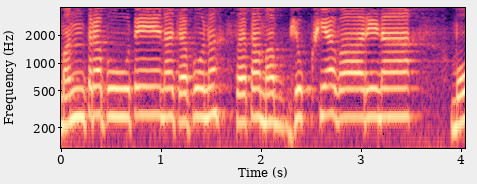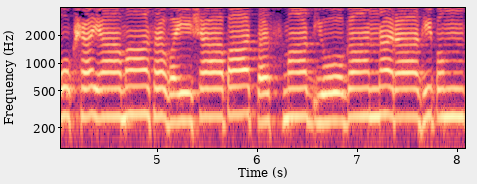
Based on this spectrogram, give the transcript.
मन्त्रपूतेन च पुनः सतमभ्युक्ष्य वारिणा। मोक्षयामास वैशापात् तस्माद् योगान्नराधिपम्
